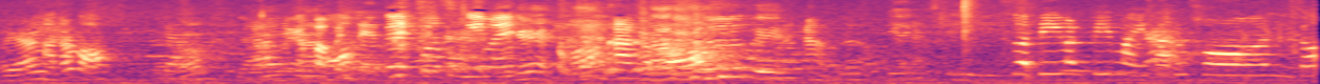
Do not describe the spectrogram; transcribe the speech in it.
เอายังหาแล้วเหรอยังกระเป๋าเป็นเศษเต้ตรงนี้ไหมอะกระเป๋าสิอะสวัสดีวันปีใหม่ค่ะทุกคน ก็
